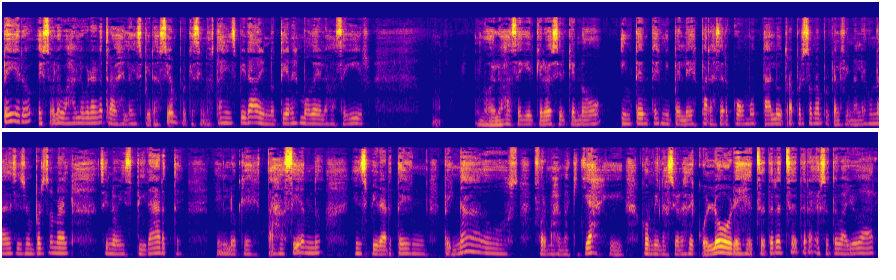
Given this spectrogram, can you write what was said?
Pero eso lo vas a lograr a través de la inspiración, porque si no estás inspirada y no tienes modelos a seguir, modelos a seguir, quiero decir que no intentes ni pelees para ser como tal otra persona, porque al final es una decisión personal, sino inspirarte en lo que estás haciendo, inspirarte en peinados, formas de maquillaje, combinaciones de colores, etcétera, etcétera. Eso te va a ayudar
